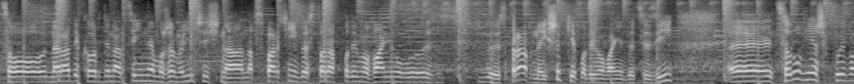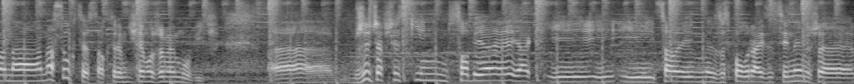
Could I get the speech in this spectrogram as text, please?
co narady koordynacyjne możemy liczyć na, na wsparcie inwestora w podejmowaniu sprawne i szybkie podejmowanie decyzji, co również wpływa na, na sukces, o którym dzisiaj możemy mówić. E, Życzę wszystkim sobie, jak i, i, i całym zespołu realizacyjnym, że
